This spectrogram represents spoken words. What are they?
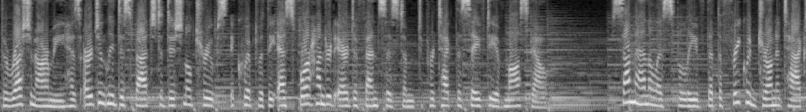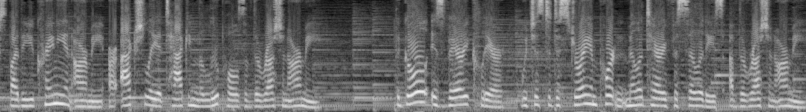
the Russian army has urgently dispatched additional troops equipped with the S-400 air defense system to protect the safety of Moscow. Some analysts believe that the frequent drone attacks by the Ukrainian army are actually attacking the loopholes of the Russian army. The goal is very clear, which is to destroy important military facilities of the Russian army.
